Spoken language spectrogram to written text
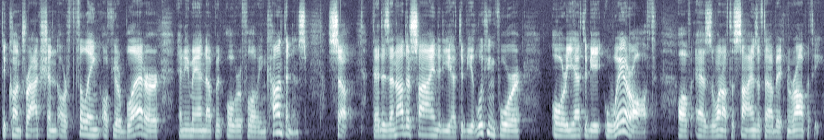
the contraction or filling of your bladder and you may end up with overflow incontinence. So that is another sign that you have to be looking for or you have to be aware of of as one of the signs of diabetic neuropathy.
